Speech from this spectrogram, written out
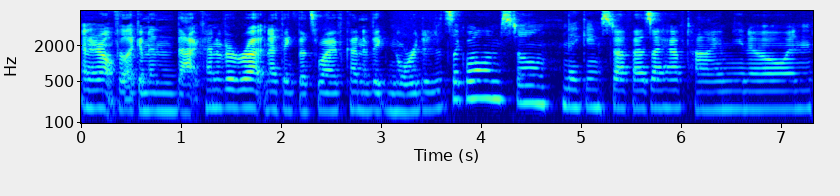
and I don't feel like I'm in that kind of a rut, and I think that's why I've kind of ignored it. It's like, well, I'm still making stuff as I have time, you know, and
